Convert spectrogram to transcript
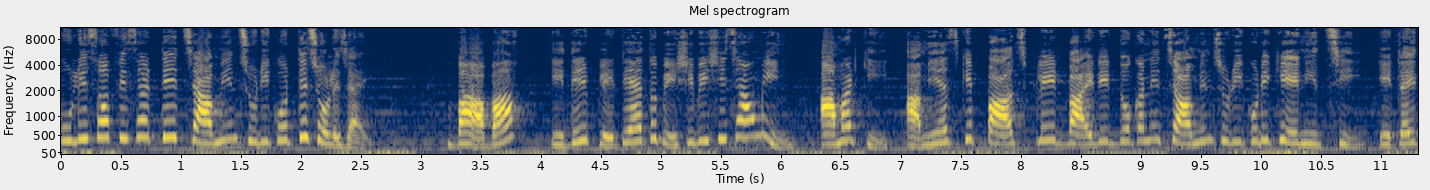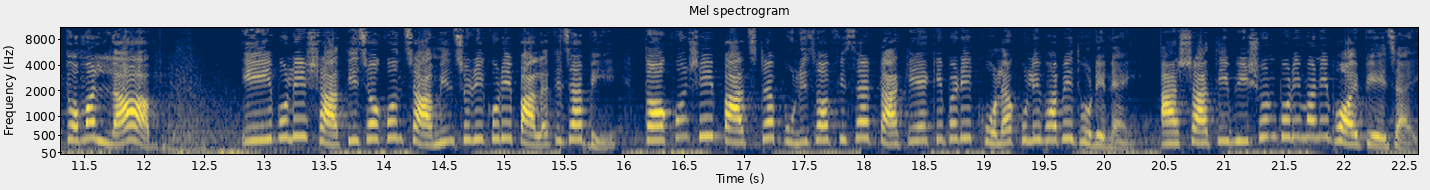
পুলিশ অফিসারদের চাউমিন চুরি করতে চলে যায়। বাবা, এদের প্লেটে এত বেশি বেশি চাউমিন? আমার কি, আমি আজকে পাঁচ প্লেট বাইরের দোকানে চাউমিন চুরি করে খেয়ে নিচ্ছি, এটাই তো আমার লাভ। এই বলে সাথী যখন চাউমিন চুরি করে পালাতে যাবে, তখন সেই পাঁচটা পুলিশ অফিসার তাকে একেবারে খোলাখুলি ভাবে ধরে নেয় আর সাথী ভীষণ পরিমাণে ভয় পেয়ে যায়।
